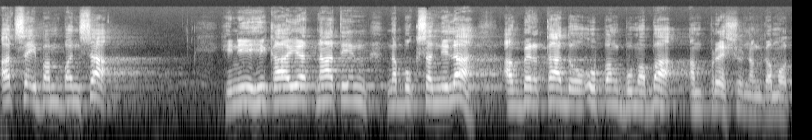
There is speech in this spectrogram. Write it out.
at sa ibang bansa. Hinihikayat natin na buksan nila ang merkado upang bumaba ang presyo ng gamot.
